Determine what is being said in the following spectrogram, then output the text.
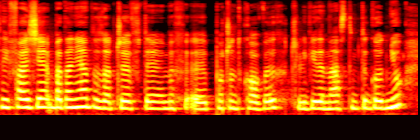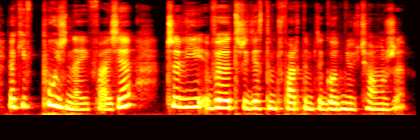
tej fazie badania, to znaczy w tych y, początkowych, czyli w 11 tygodniu, jak i w późnej fazie, czyli w 34 tygodniu ciąży.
